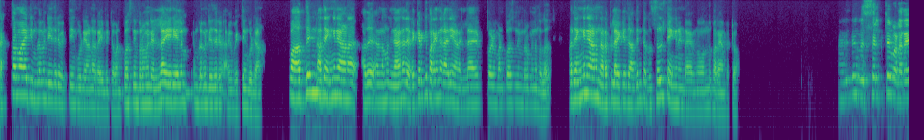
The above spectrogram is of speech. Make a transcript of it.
ശക്തമായിട്ട് ഇംപ്ലിമെന്റ് ചെയ്തൊരു വ്യക്തിയും കൂടിയാണ് റൈബിക്ക വൺ പേഴ്സൺ ഇംപ്രൂവ്മെന്റ് എല്ലാ ഏരിയയിലും ഇംപ്ലിമെന്റ് ചെയ്തൊരു വ്യക്തിയും കൂടിയാണ്. അപ്പൊ അത് എങ്ങനെയാണ് അത് നമ്മൾ ഞാനത് ഇടയ്ക്കിടയ്ക്ക് പറയുന്ന കാര്യമാണ് എല്ലായ്പ്പോഴും വൺ പേഴ്സൺ ഇംപ്രൂവ്മെന്റ് എന്നുള്ളത്. അത് എങ്ങനെയാണ് നടപ്പിലാക്കിയത്? അതിന്റെ റിസൾട്ട് എങ്ങനെ ഉണ്ടായിരുന്നു? ഒന്ന് പറയാൻ പറ്റുമോ? അതിന്റെ റിസൾട്ട് വളരെ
